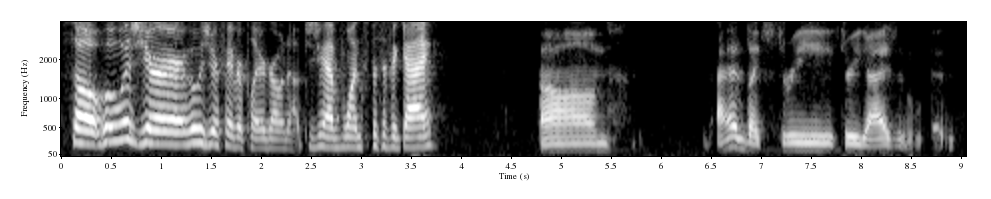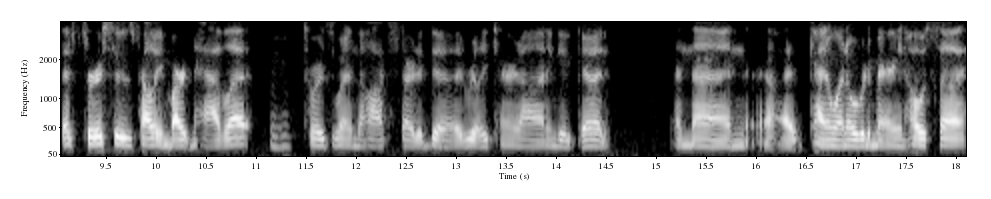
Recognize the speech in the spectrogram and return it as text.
So who was your who was your favorite player growing up? Did you have one specific guy? Um, I had like three three guys. At first, it was probably Martin Havlat. Mm-hmm. Towards when the Hawks started to really turn on and get good, and then uh, kind of went over to Marian Hossa,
